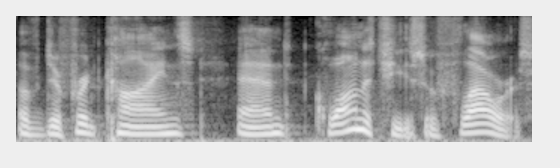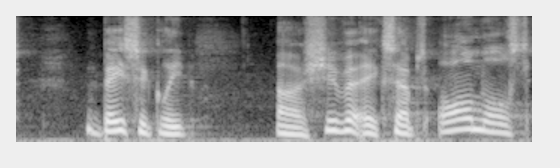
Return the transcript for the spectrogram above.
of different kinds and quantities of flowers. Basically, uh, Shiva accepts almost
